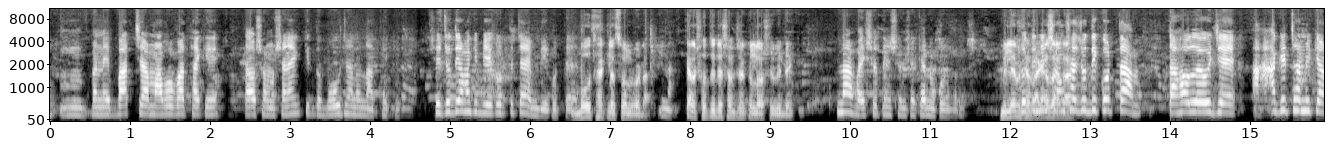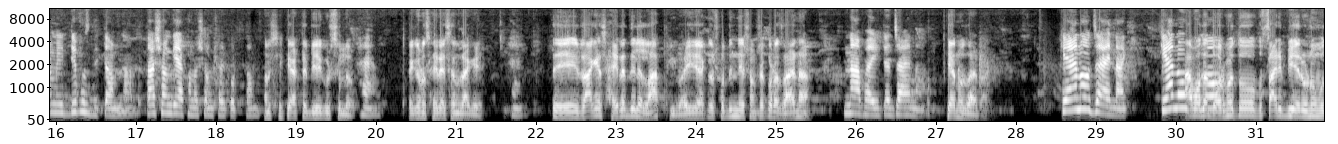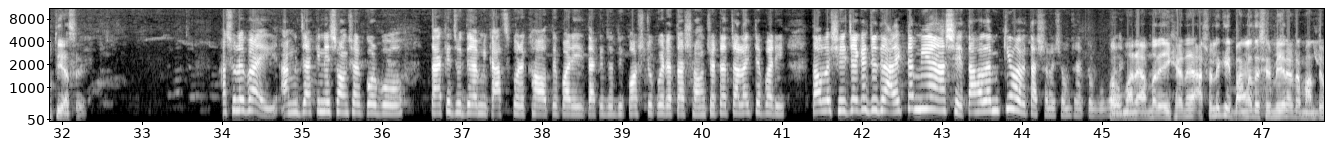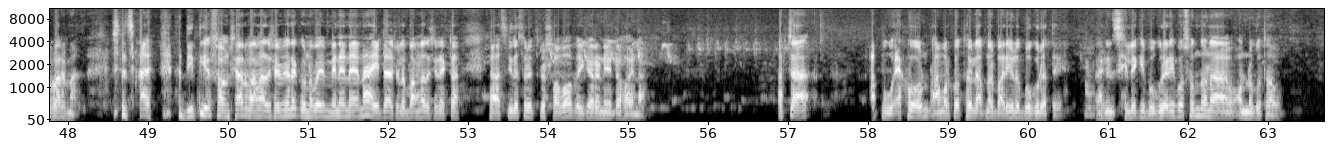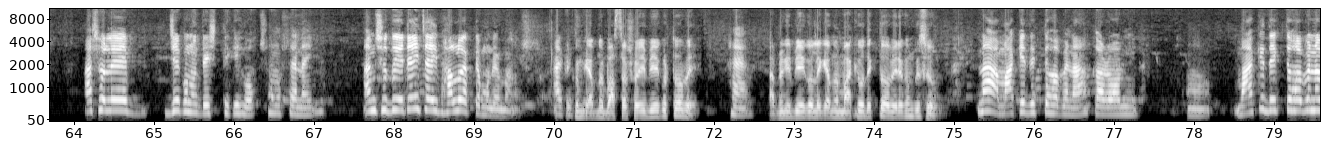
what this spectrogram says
মানে বাচ্চা মা বাবা থাকে তাও সমস্যা নাই কিন্তু বউ যেন না থাকে। সে যদি আমাকে বিয়ে করতে চায় আমি বিয়ে করতে বউ থাকলে চলবে না? না। কেন সতীনের সংসার করলে অসুবিধা কি? না ভাই সতীনের সংসার কেন করব? সতীনের সংসার যদি করতাম তাহলে ওই যে আগের স্বামীকে আমি ডিভোর্স দিতাম না। তার সঙ্গে এখনও সংসার করতাম। মানে সে কি একটা বিয়ে করছিল? হ্যাঁ। এখনও ছাইরাছেন রাগে? হ্যাঁ। এই রাগে ছাইরা দিলে লাভ কি ভাই? একটা সতীন নিয়ে সংসার করা যায় না? না ভাই এটা যায় না। কেন যায় না? কেন যায় না? কেন আমাদের ধর্মে তো চারি বিয়ের অনুমতি আছে। আসলে ভাই আমি যাকে নিয়ে সংসার করব তাকে যদি আমি কাজ করে খাওয়াতে পারি তাকে যদি কষ্ট করে তার সংসারটা চালাইতে পারি তাহলে সেই জায়গায় যদি আরেকটা মেয়ে আসে তাহলে আমি কীভাবে তার সঙ্গে সংসার করব মানে আপনার এইখানে আসলে কি বাংলাদেশের মেয়েরা এটা মানতে পারে না? দ্বিতীয় সংসার বাংলাদেশের মেয়েরা কোনোভাবে মেনে নেয় না এটা আসলে বাংলাদেশের একটা চিরচরিত্র স্বভাব এই কারণে এটা হয় না। আচ্ছা আপু এখন আমার কথা হলো আপনার বাড়ি হলো বগুড়াতে। হ্যাঁ। এখন ছেলে কি বগুড়ারই পছন্দ না অন্য কোথাও? আসলে যে কোনো দেশ থেকে হোক সমস্যা নাই। আমি শুধু এটাই চাই ভালো একটা মনের মানুষ আর এখন কি আপনার বাচ্চার সবাই বিয়ে করতে হবে? হ্যাঁ। আপনাকে বিয়ে করলে কি আপনার মাকেও দেখতে হবে এরকম কিছু? না মাকে দেখতে হবে না কারণ মাকে দেখতে হবে না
